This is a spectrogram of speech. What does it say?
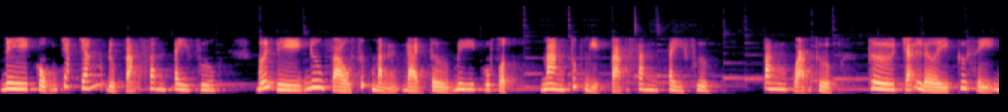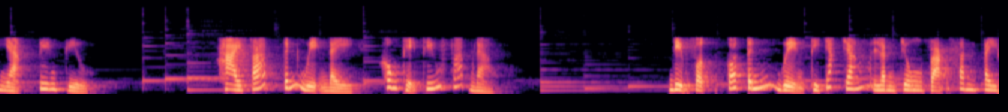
đi cũng chắc chắn được vãng sanh tây phương. Bởi vì nương vào sức mạnh đại từ bi của phật, mang tốt nghiệp vãng sanh tây phương. Tăng quảng thượng, thư trả lời cư sĩ nhạc tiên kiều. Hai pháp tính nguyện này không thể thiếu pháp nào. Niệm phật có tính nguyện thì chắc chắn lâm chung vãng sanh tây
